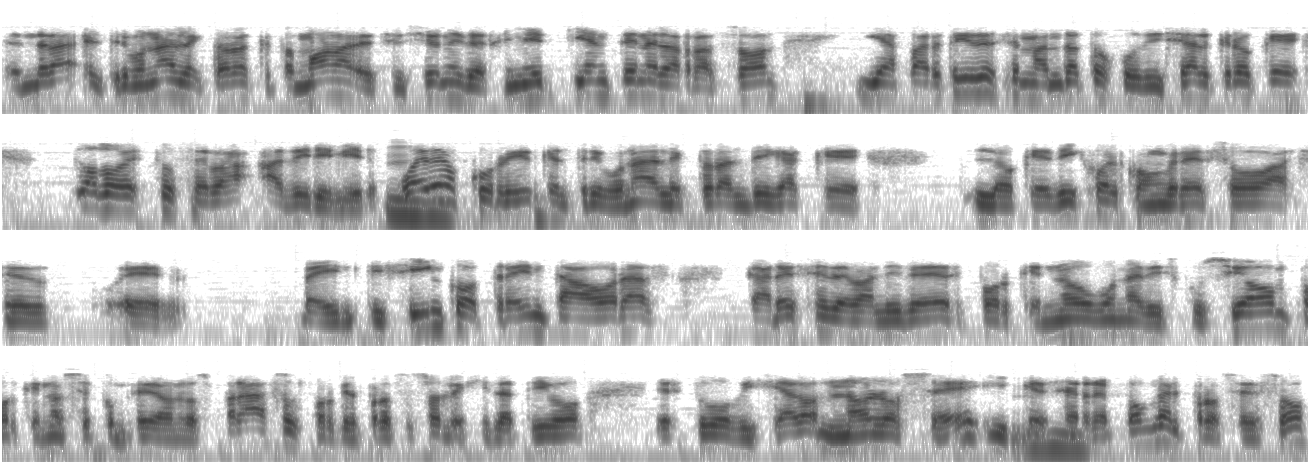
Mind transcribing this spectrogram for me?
tendrá el Tribunal Electoral que tomar una decisión y definir quién tiene la razón y a partir de ese mandato judicial creo que todo esto se va a dirimir. Puede ocurrir que el Tribunal Electoral diga que lo que dijo el Congreso hace eh, 25 o 30 horas carece de validez porque no hubo una discusión, porque no se cumplieron los plazos, porque el proceso legislativo estuvo viciado, no lo sé, y que se reponga el proceso,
